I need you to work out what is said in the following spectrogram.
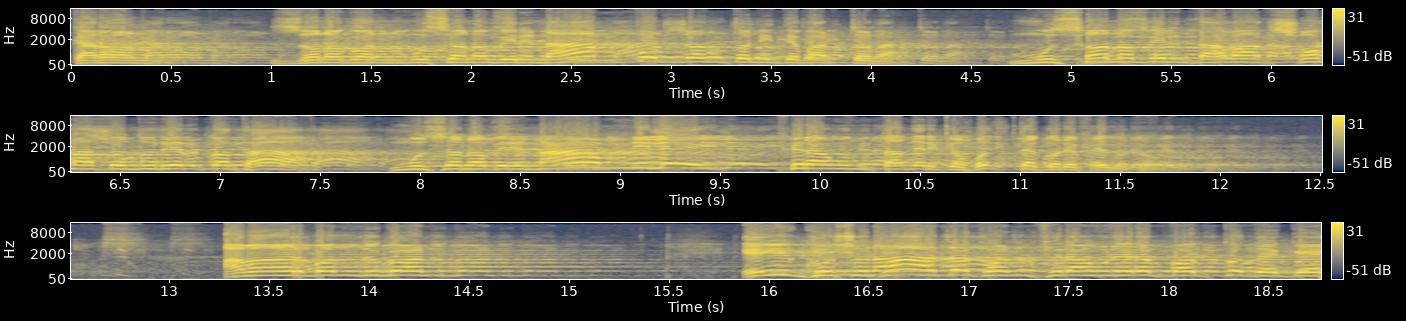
কারণ জনগণ মুসানবীর নাম পর্যন্ত নিতে পারত না। মুসানবীর দাওয়াত শোনা তো দূরের কথা। মুসানবীর নাম নিলেই ফেরাউন তাদেরকে হত্যা করে ফেলত। আমার বন্ধুগণ, এই ঘোষণা যখন ফেরাউনের পক্ষ থেকে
